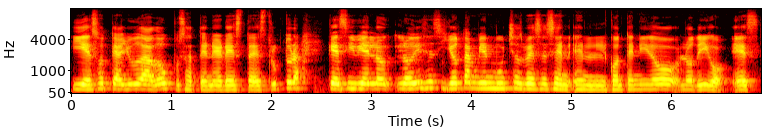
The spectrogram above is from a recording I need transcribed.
y, eso te ha ayudado pues a tener esta estructura, que si bien lo, lo dices, y yo también muchas veces en, en el contenido lo digo, es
